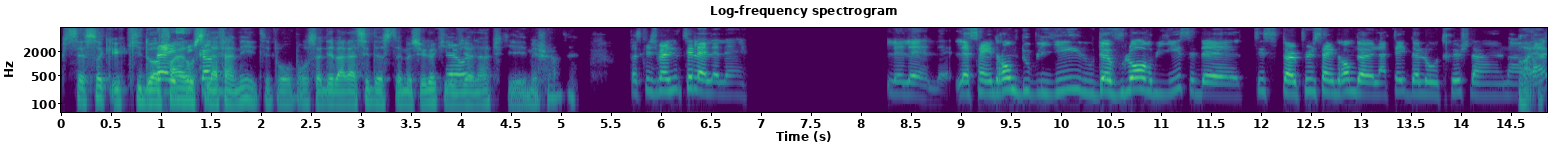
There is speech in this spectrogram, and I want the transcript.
Puis c'est ça qui doit ben, faire aussi la famille, pour, pour se débarrasser de ce monsieur-là qui est ben violent et qui est méchant. Parce que j'imagine, tu sais, le, le, syndrome d'oublier ou de vouloir oublier, c'est de c'est un peu le syndrome de la tête de l'autruche dans, dans la terre.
